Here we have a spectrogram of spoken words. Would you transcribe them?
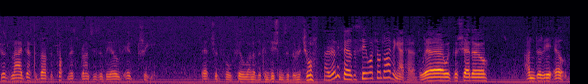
should lie just above the topmost branches of the old oak tree. That should fulfill one of the conditions of the ritual. I really fail to see what you're driving at, Holmes. Where was the shadow? Under the elm.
